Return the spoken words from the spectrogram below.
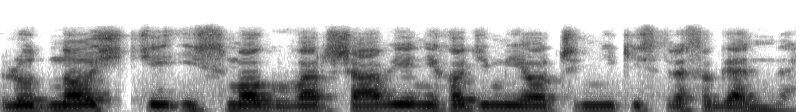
ludności i smog w Warszawie, nie chodzi mi o czynniki stresogenne.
